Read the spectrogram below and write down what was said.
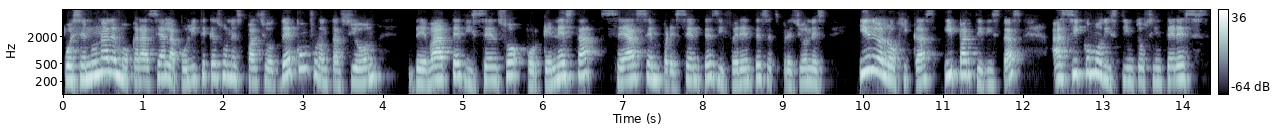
pues en una democracia la política es un espacio de confrontación, debate, disenso, porque en esta se hacen presentes diferentes expresiones ideológicas y partidistas, así como distintos intereses.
